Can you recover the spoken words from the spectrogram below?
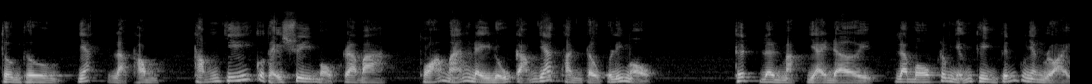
Thường thường nhắc là thông, thậm chí có thể suy một ra ba, thỏa mãn đầy đủ cảm giác thành tựu của Lý Mộ thích lên mặt dạy đời là một trong những thiên tính của nhân loại,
